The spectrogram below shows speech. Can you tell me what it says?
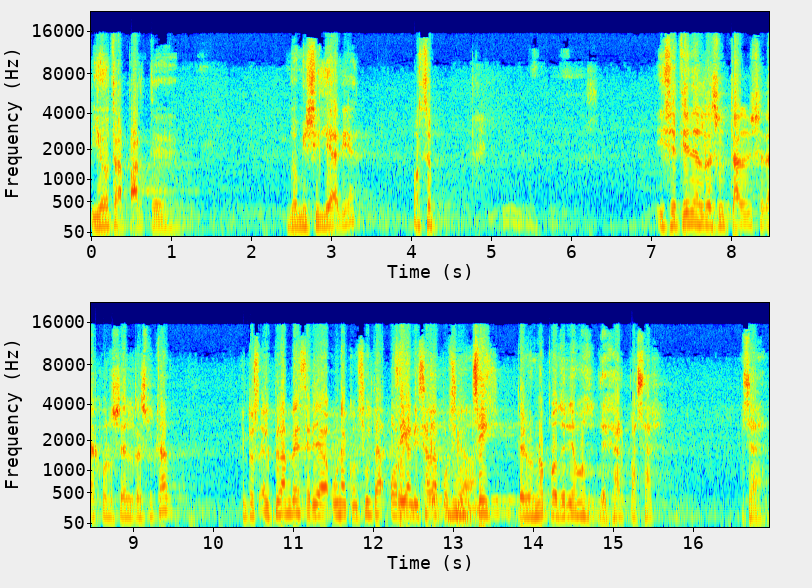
y otra parte domiciliaria. O sea, y se tiene el resultado y se da a conocer el resultado. Entonces, el plan B sería una consulta organizada por ciudadanos. Sí, pero no podríamos dejar pasar. O sea,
